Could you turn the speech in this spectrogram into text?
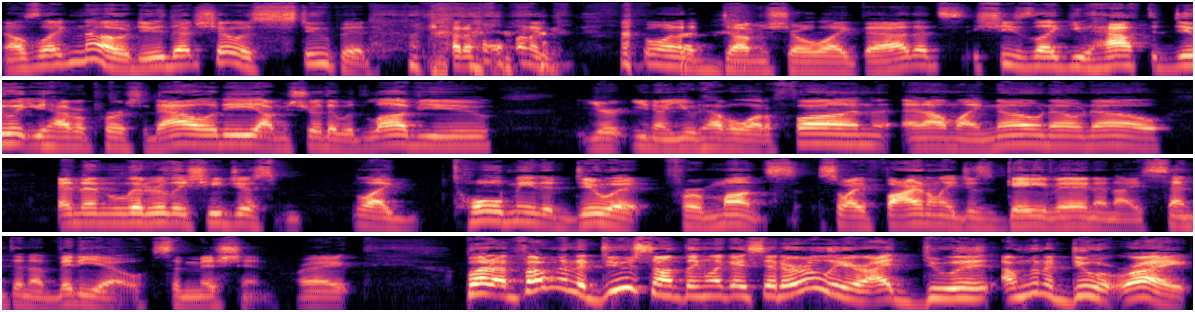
And I was like, no, dude, that show is stupid. Like, I don't want to go on a dumb show like that. That's she's like, you have to do it. You have a personality. I'm sure they would love you you're you know you'd have a lot of fun and i'm like no no no and then literally she just like told me to do it for months so i finally just gave in and i sent in a video submission right but if i'm going to do something like i said earlier i do it i'm going to do it right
